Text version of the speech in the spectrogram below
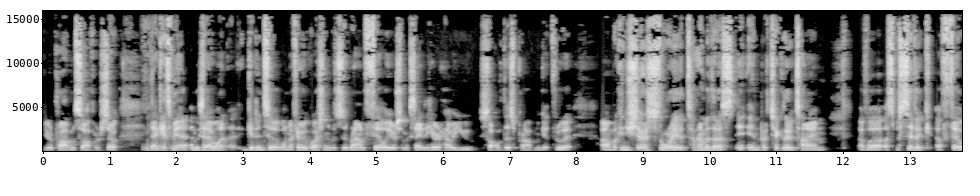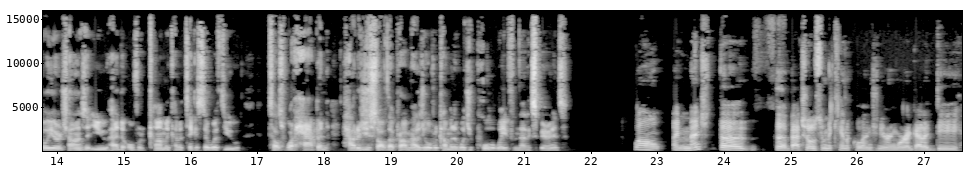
you're a problem solver. So mm-hmm. that gets me. I'm excited. I want to get into one of my favorite questions, which is around failure. So I'm excited to hear how you solve this problem and get through it. Um, but can you share a story, a time with us in, in particular time of a, a specific a failure or challenge that you had to overcome and kind of take us there with you tell us what happened. How did you solve that problem? How did you overcome it? And what did you pull away from that experience? Well i mentioned the the bachelor's in mechanical engineering where i got a d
